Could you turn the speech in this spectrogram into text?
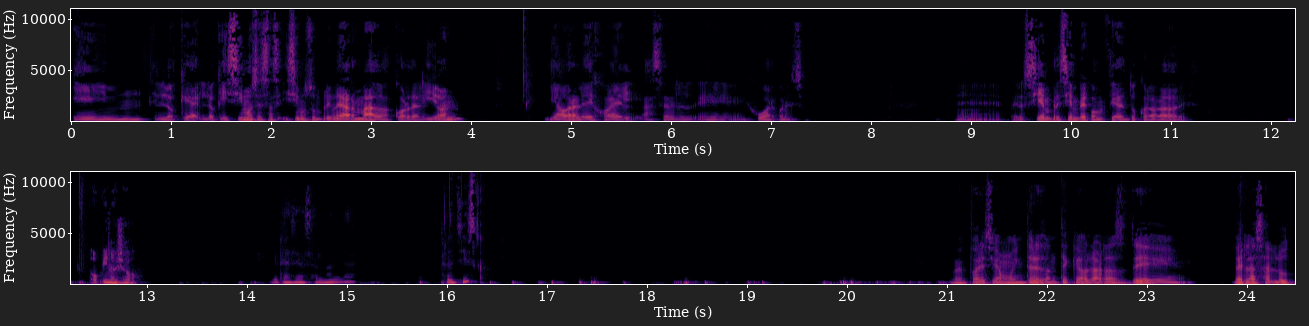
Y mm, lo que, lo que hicimos es, hicimos un primer armado acorde al guion y ahora le dejo a él hacer, eh, jugar con eso. Eh, pero siempre, siempre confiar en tus colaboradores. Opino yo. Gracias, Amanda. Francisco. Me parecía muy interesante que hablaras de, de la salud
